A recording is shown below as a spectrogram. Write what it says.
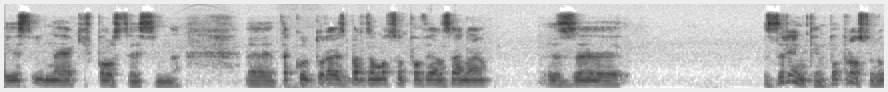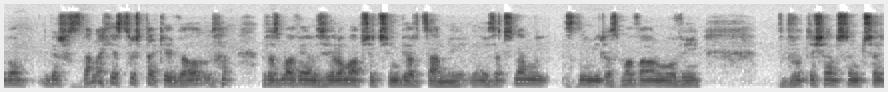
jest inna, jak i w Polsce jest inna. Ta kultura jest bardzo mocno powiązana z z rynkiem po prostu, no bo wiesz, w Stanach jest coś takiego, rozmawiałem z wieloma przedsiębiorcami no i zaczynam z nimi rozmowę, on mówi, w 2003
